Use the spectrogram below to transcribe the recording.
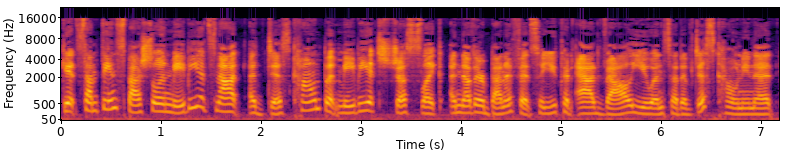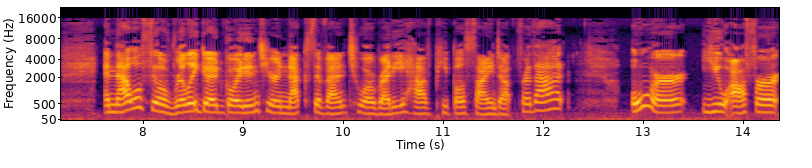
get something special. And maybe it's not a discount, but maybe it's just like another benefit. So, you could add value instead of discounting it. And that will feel really good going into your next event to already have people signed up for that or you offer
